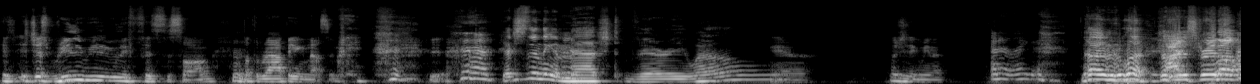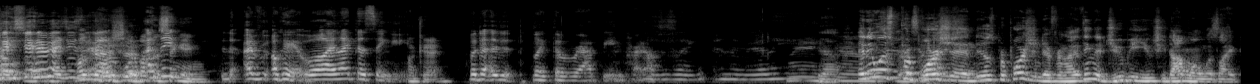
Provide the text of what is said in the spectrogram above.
it, it just really, really, really fits the song. Hmm. But the rapping not so great. yeah. I just didn't think it matched very well. yeah. What do you think, Mina? I don't like it. Look, I just straight up. I should have. Just. Okay, What, what about I the think- singing? I, okay, well, I like the singing, Okay. But uh, like the rapping part, I was just like, really? Yeah. And it was proportioned. It was proportioned different. I think the Jubi Yuk Jidam one was like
